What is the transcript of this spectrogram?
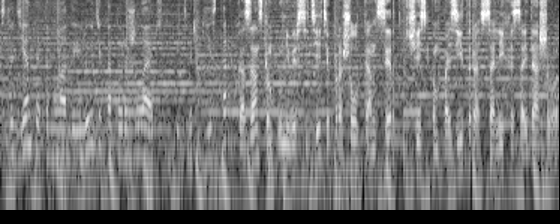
студенты, это молодые люди, которые желают вступить в регистр. В Казанском университете прошел концерт в честь композитора Салиха Сайдашева.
